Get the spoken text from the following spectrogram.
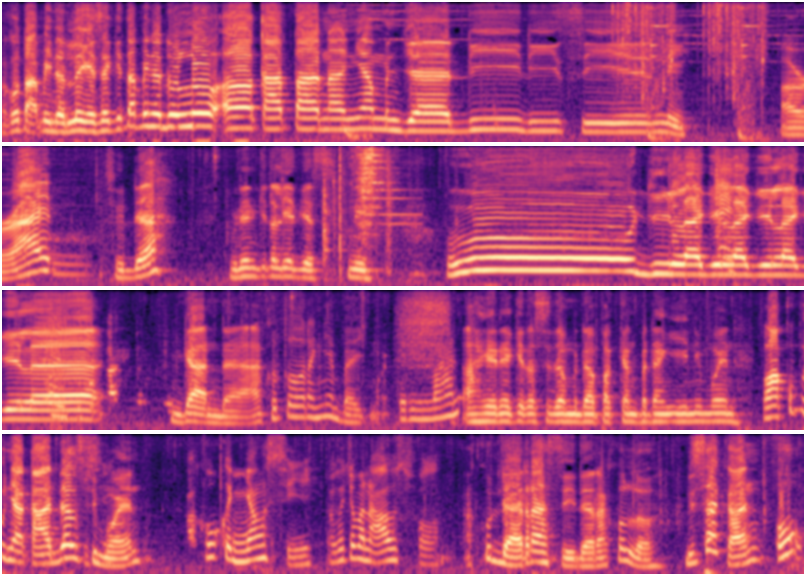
Aku tak pindah dulu ya guys ya. Kita pindah dulu eh, katananya menjadi di sini. Alright, sudah. Kemudian kita lihat guys, nih. Uh, gila gila gila gila. Enggak anda, aku tuh orangnya baik, Moen. Dari mana? Akhirnya kita sudah mendapatkan pedang ini, Moen. Wah, aku punya kadal sih, Moen. Aku kenyang sih. Aku cuma haus full. Aku darah sih, darahku loh. Bisa kan? Oh,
